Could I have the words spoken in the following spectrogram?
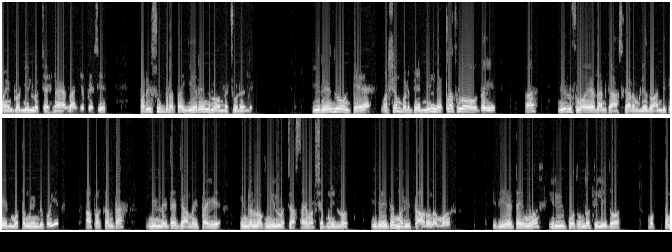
మా ఇంట్లో నీళ్ళు వచ్చేసినాయి అన్న అని చెప్పేసి పరిశుభ్రత ఏ రేంజ్లో ఉందో చూడండి. ఈ రేంజ్లో ఉంటే వర్షం పడితే నీళ్ళు ఎట్లా ఫ్లో అవుతాయి? నీళ్ళు ఫ్లో అయ్యేదానికి ఆస్కారం లేదు. అందుకే ఇది మొత్తం నిండిపోయి ఆ పక్కంతా నీళ్ళు అయితే జామ్ అవుతాయి ఇండ్లలోకి నీళ్ళు వచ్చేస్తాయి వర్షపు నీళ్ళు. ఇదైతే మరీ దారుణము. ఇది ఏ టైంలో ఇరిగిపోతుందో తెలీదు. మొత్తం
